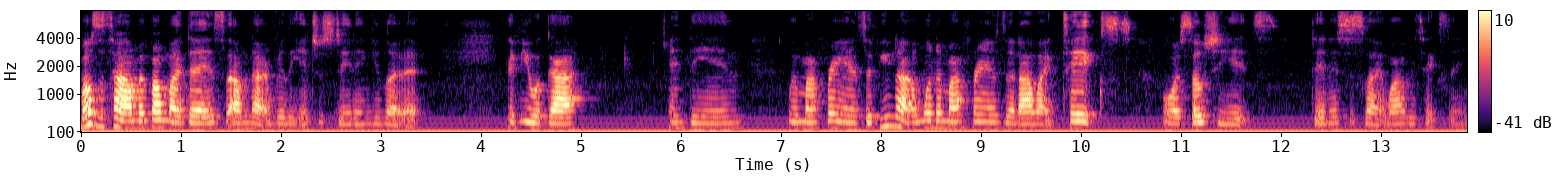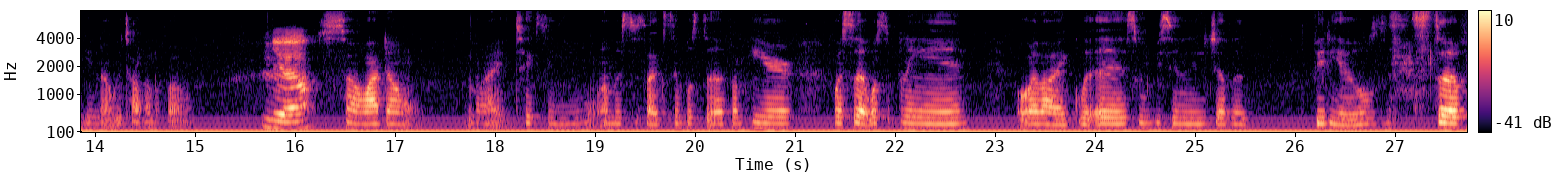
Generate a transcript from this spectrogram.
Most of the time, if I'm like that, it's, I'm not really interested in you like that. If you a guy, and then with my friends, if you're not one of my friends that I like text or associates, then it's just like, why are we texting? You know, we talk on the phone. yeah, So I don't like texting you unless it's like simple stuff. I'm here. What's up? What's the plan? Or like with us, we be sending each other videos and stuff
